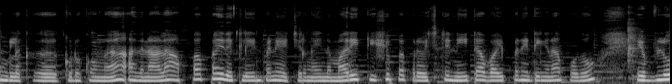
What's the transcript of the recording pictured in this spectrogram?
உங்களுக்கு கொடுக்குங்க. அதனால் அப்பப்போ இதை க்ளீன் பண்ணி வச்சுருங்க. இந்த மாதிரி டிஷ்யூ பேப்பரை வச்சுட்டு நீட்டாக வைப் பண்ணிட்டீங்கன்னா போதும். எவ்வளோ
